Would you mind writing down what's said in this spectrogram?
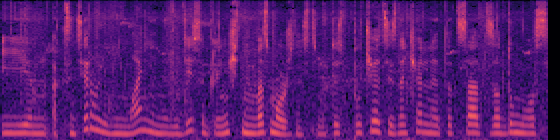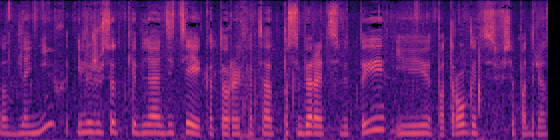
и акцентировали внимание на людей с ограниченными возможностями. То есть, получается, изначально этот сад задумывался для них, или же все-таки для детей, которые хотят пособирать цветы и потрогать все подряд?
